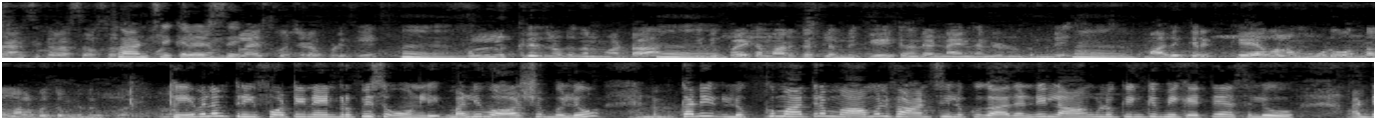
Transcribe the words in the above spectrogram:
Fancy colours. ఎంప్లాయీస్ వచ్చేటప్పటికి. ఫుల్ క్రేజ్ ఉంటుంది అనమాట ఇది బయట మార్కెట్లో మీకు ఎయిట్ హండ్రెడ్ నైన్ హండ్రెడ్ ఉంటుంది. మా దగ్గర కేవలం మూడు వందల నలభై తొమ్మిది రూపాయలు. కేవలం three forty nine rupees only మళ్ళీ వాషబుల్ కానీ లుక్ మాత్రం మామూలు ఫ్యాన్సీ లుక్ కాదండి. లాంగ్ లుకింగ్కి మీకైతే అసలు అంటే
